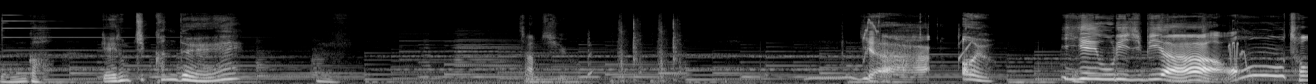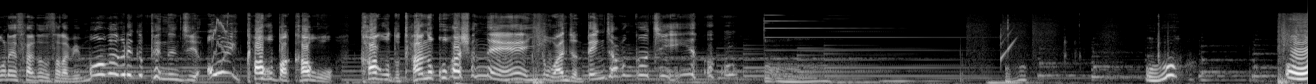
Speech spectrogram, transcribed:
뭔가 깨름직한데. 음. 잠시 후. 야, 어휴, 이게 우리 집이야. 어, 저번에 살던 사람이 뭐가 그리 급했는지. 어이, 가구 봐, 가구. 가구도 다 놓고 가셨네. 이거 완전 땡 잡은 거지. 어? 어? 어?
